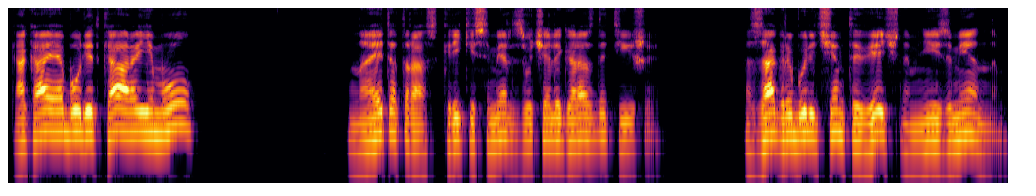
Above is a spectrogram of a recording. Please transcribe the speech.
Какая будет кара ему? На этот раз крики смерть звучали гораздо тише. Загры были чем-то вечным, неизменным,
